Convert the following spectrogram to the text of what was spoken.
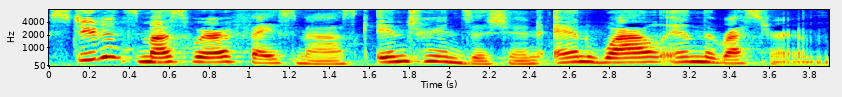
Students must wear a face mask in transition and while in the restroom.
